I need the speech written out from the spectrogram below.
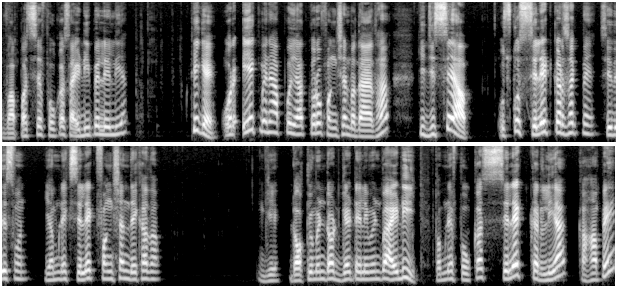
वापस से फोकस आईडी पे ले लिया। ठीक है? और एक मैंने आपको याद करो फ़ंक्शन बताया था कि जिससे आप उसको सिलेक्ट कर सकते हैं सी दिस वन ये हमने एक सिलेक्ट फ़ंक्शन देखा था। ये document dot get element by ID तो हमने फोकस सिलेक्ट कर लिया कहाँ पे?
